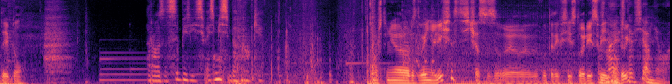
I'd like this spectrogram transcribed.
Дебил. Роза, соберись, возьми себя в руки. Может, у нее раздвоение личности сейчас из э, вот этой всей истории с Знаешь, ведьмой? ты вся в него.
